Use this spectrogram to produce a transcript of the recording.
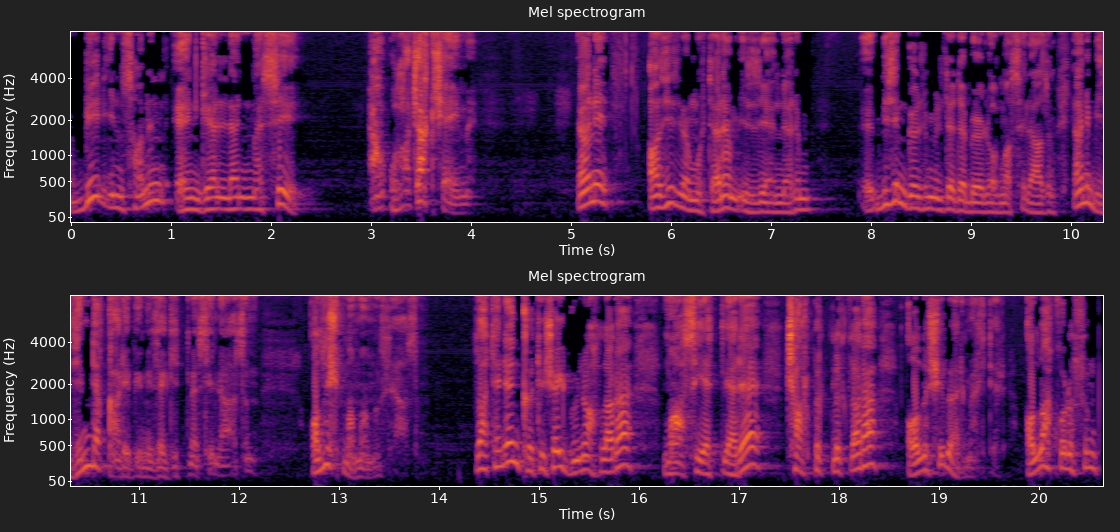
bir insanın engellenmesi. Yani olacak şey mi? Yani aziz ve muhterem izleyenlerim e, bizim gözümüzde de böyle olması lazım. Yani bizim de garibimize gitmesi lazım. Alışmamamız lazım. Zaten en kötü şey günahlara, masiyetlere, çarpıklıklara alışı vermektir. Allah korusun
